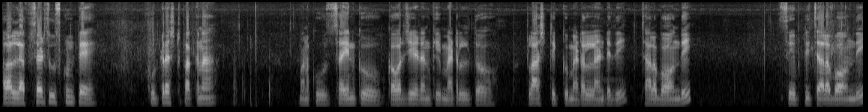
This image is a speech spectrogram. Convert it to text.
అలా లెఫ్ట్ సైడ్ చూసుకుంటే ఫుడ్ రెస్ట్ పక్కన మనకు సైన్కు కవర్ చేయడానికి మెటల్తో ప్లాస్టిక్ మెటల్ లాంటిది చాలా బాగుంది. సేఫ్టీ చాలా బాగుంది.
